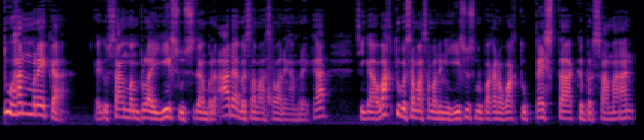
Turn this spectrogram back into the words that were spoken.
Tuhan mereka, yaitu sang mempelai Yesus sedang berada bersama-sama dengan mereka, sehingga waktu bersama-sama dengan Yesus merupakan waktu pesta kebersamaan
